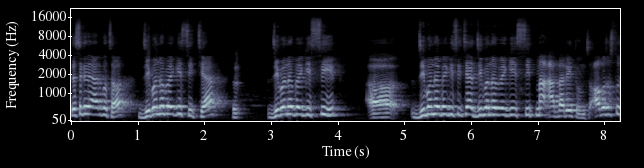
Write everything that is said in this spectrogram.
त्यसै गरी अर्को छ जीवनोपयोगी शिक्षा जीवनोपयोगी सिप जीवनोपयोगी शिक्षा जीवनोपयोगी सिपमा आधारित हुन्छ। अब जस्तो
